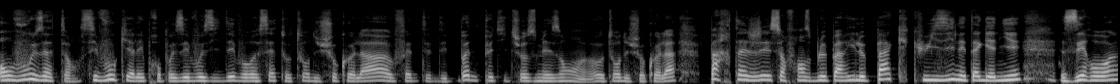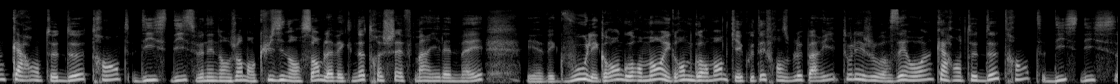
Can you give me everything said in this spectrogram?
On vous attend. C'est vous qui allez proposer vos idées, vos recettes autour du chocolat. Vous faites des bonnes petites choses maison euh, autour du chocolat. Partagez sur France Bleu Paris le pack cuisine est à gagner 01 42 30 10 10. Venez nous rejoindre en cuisine ensemble avec notre chef Marie-Hélène Mahé et avec vous les grands gourmands et grandes gourmandes qui écoutez France Bleu Paris tous les jours. 01 42 30 10 10.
